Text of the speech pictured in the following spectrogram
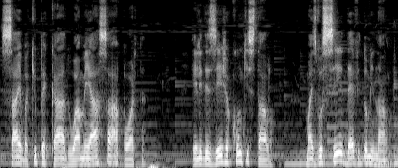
saiba que o pecado o ameaça à porta. Ele deseja conquistá-lo, mas você deve dominá-lo.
